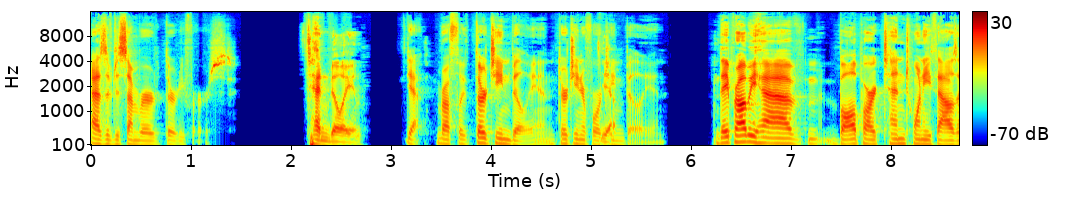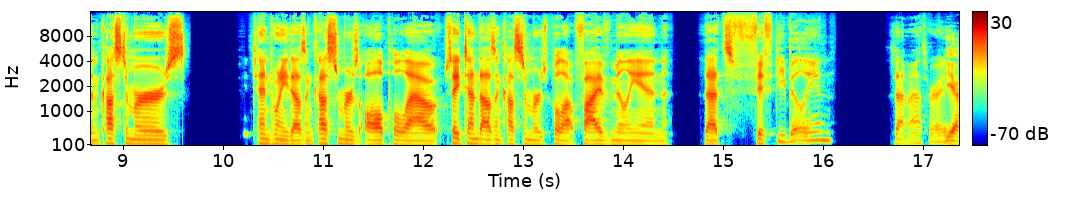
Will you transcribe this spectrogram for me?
as of December 31st? 10 billion. Yeah, roughly 13 billion, 13 or fourteen billion. They probably have mm, ballpark 10, 20,000 customers. 10, 20,000 customers all pull out, say 10,000 customers pull out 5 million. That's 50 billion. Is that math right? Yeah.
